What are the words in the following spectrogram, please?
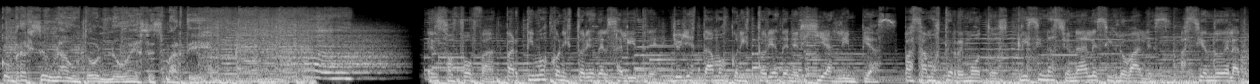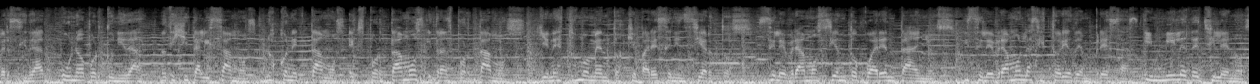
Comprarse un auto no es smarty. En Sofofa partimos con historias del salitre y hoy estamos con historias de energías limpias. Pasamos terremotos, crisis nacionales y globales, haciendo de la adversidad una oportunidad. Nos digitalizamos, nos conectamos, exportamos y transportamos. Y en estos momentos que parecen inciertos, celebramos 140 años y celebramos las historias de empresas y miles de chilenos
